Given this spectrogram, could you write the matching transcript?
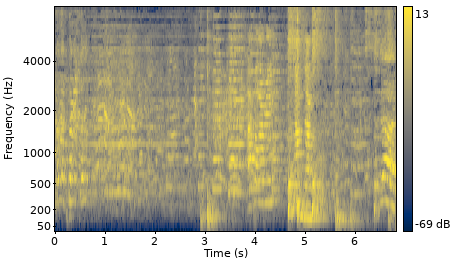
চলো চলো চলো এখন আমি নাম ডাকবো স্যার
